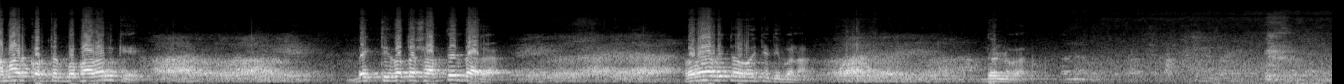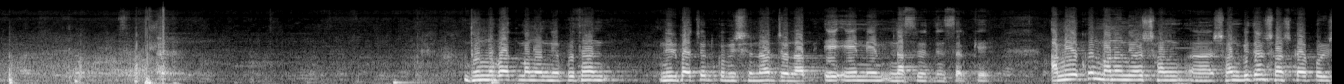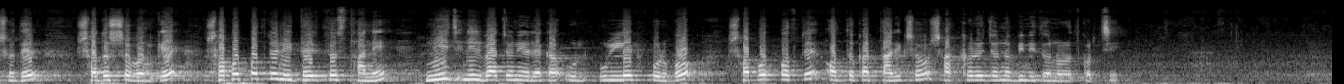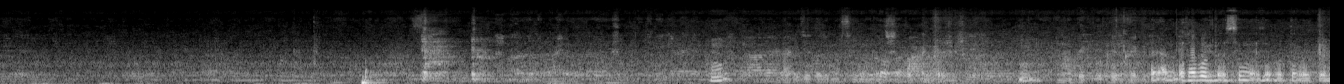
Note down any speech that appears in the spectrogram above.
আমার কর্তব্য পালনকে ব্যক্তিগত স্বার্থের দ্বারা প্রভাবিত হইতে দিব না। ধন্যবাদ। ধন্যবাদ মাননীয় প্রধান নির্বাচন কমিশনার জনাব এ এম এম নাসিরুদ্দিন স্যারকে। আমি এখন মাননীয় সংবিধান সংস্কার পরিষদের সদস্যগণকে শপথপত্রে নির্ধারিত স্থানে নিজ নির্বাচনী এলাকা উল- উল্লেখপূর্বক শপথপত্রে অধ্যকার তারিখ সহ স্বাক্ষরের জন্য বিনীত অনুরোধ করছি। esa vuelta, sí, esa vuelta me estoy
